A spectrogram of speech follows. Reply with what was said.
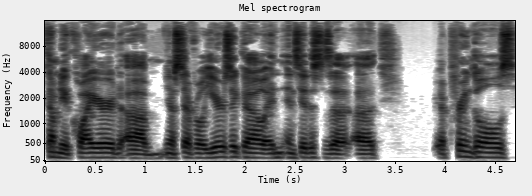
company acquired um, you know several years ago, and, and so this is a, a a Pringles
